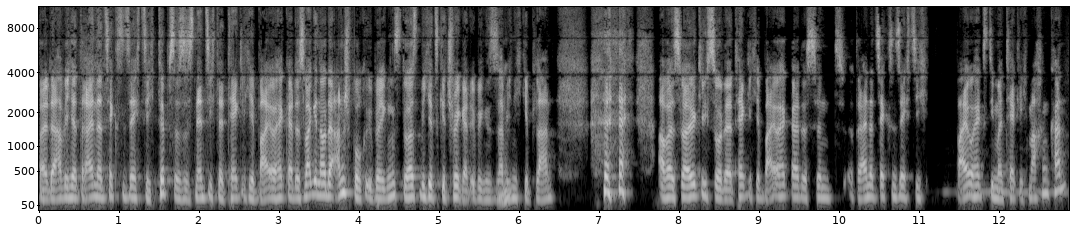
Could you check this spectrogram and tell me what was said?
weil da habe ich ja 366 Tipps. Das ist, nennt sich der tägliche Biohacker. Das war genau der Anspruch übrigens. Du hast mich jetzt getriggert übrigens. Das habe ich nicht geplant. Aber es war wirklich so, der tägliche Biohacker, das sind 366 Biohacks, die man täglich machen kann.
